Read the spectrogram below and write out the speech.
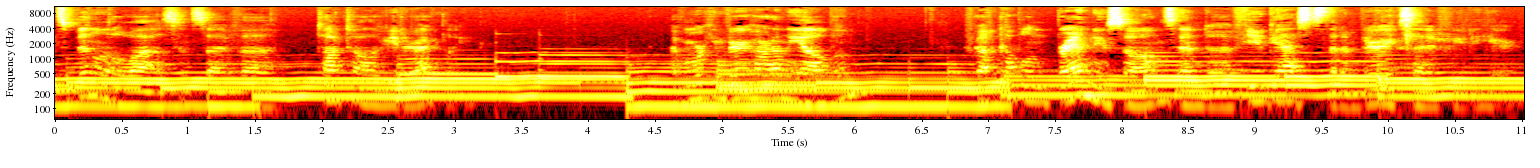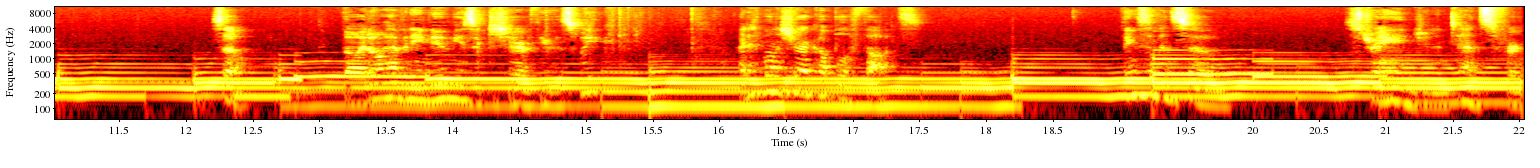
it's been a little while since I've uh, talked to all of you directly. I've been working very hard on the album. I've got a couple brand new songs and a few guests that I'm very excited for you to hear. So, though I don't have any new music to share with you this week, I just want to share a couple of thoughts. Things have been so strange and intense for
